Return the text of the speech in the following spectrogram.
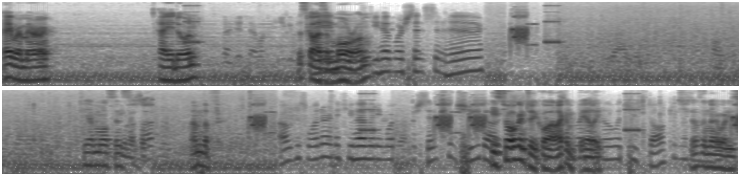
Hey, Romero. How you doing? This guy's a moron. Do you have more sense than her? Do you have more sense? What's up? I'm the. F I was just wondering if you have any more sense than she does. He's talking too quiet. I can barely. Know what she's talking She doesn't know what he's,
